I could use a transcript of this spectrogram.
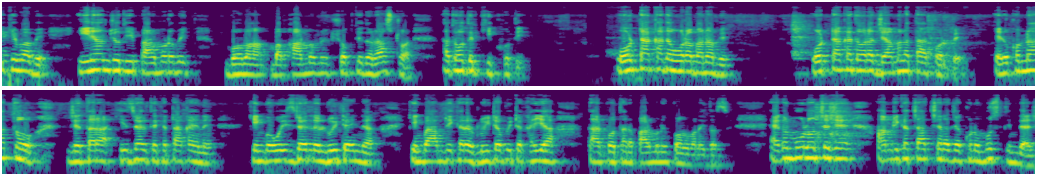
একইভাবে ইরান যদি পারমাণবিক বোমা বা পারমাণবিক শক্তিধর রাষ্ট্র হয়, তাতে ওদের কী ক্ষতি? ওর টাকাতে ওরা বানাবে। ওর টাকাতে ওরা ঝামেলা তা করবে। এরকম না তো যে তারা ইসরায়েল থেকে টাকা এনে কিংবা ওই ইসরায়েলের লুইটাই না কিংবা আমেরিকার লুইটা পুইটা খাইয়া তারপর তারা পারমাণবিক বোমা বানাইতেছে এখন মূল হচ্ছে যে আমেরিকা চাচ্ছে না যে কোনো মুসলিম দেশ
